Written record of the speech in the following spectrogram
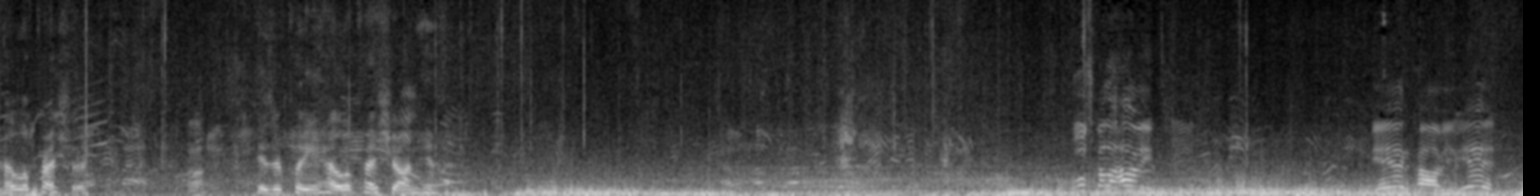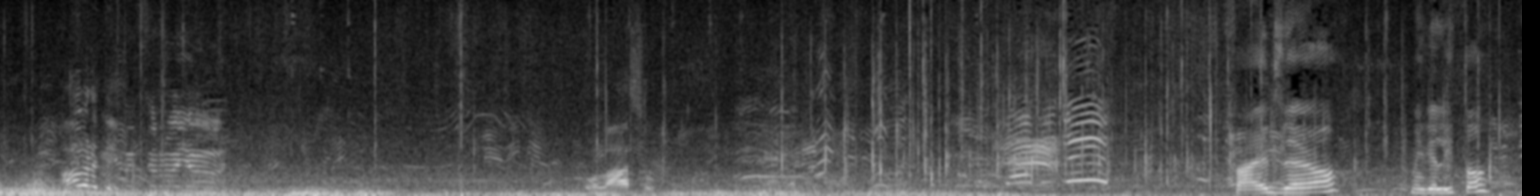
hella pressure. Huh? You guys are putting hella pressure on him. Búscala, Javi. Bien, Javi, bien. Ábrete. Golazo. 5-0, Miguelito.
